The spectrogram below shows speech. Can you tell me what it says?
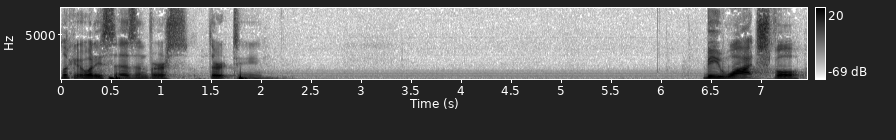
Look at what he says in verse 13. Be watchful.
